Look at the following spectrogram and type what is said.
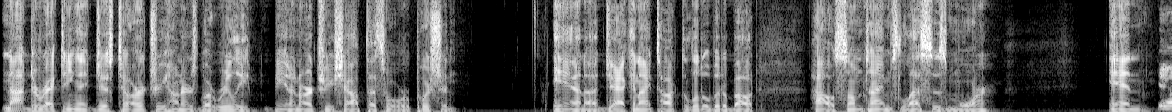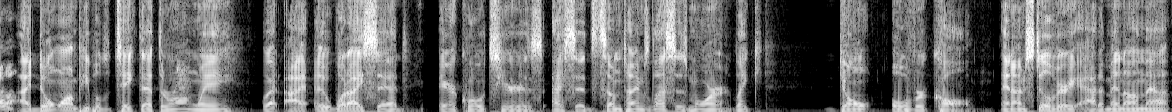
Not directing it just to archery hunters, but really being an archery shop. That's what we're pushing. And uh, Jack and I talked a little bit about how sometimes less is more. And Yeah. I don't want people to take that the wrong way. What I what I said, air quotes here is I said sometimes less is more. Like don't overcall. And I'm still very adamant on that.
